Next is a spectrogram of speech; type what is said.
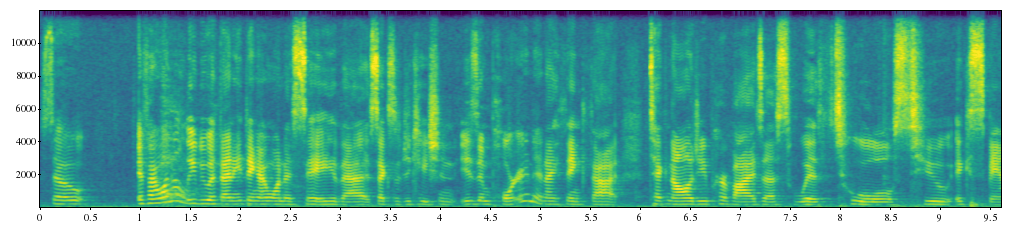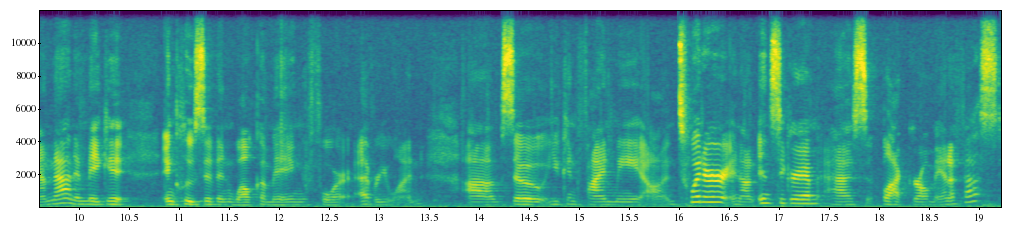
So if I want to leave you with anything, I want to say that sex education is important, and I think that technology provides us with tools to expand that and make it inclusive and welcoming for everyone. Um, so you can find me on Twitter and on Instagram as Black Girl Manifest.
